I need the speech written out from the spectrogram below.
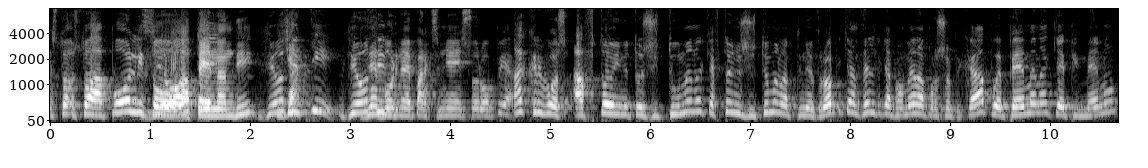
στο, στο απόλυτο διότι... απέναντι. Διότι... Γιατί; διότι... δεν μπορεί να υπάρξει μια ισορροπία. Ακριβώς. Αυτό είναι το ζητούμενο και αυτό είναι ζητούμενο από την Ευρώπη και αν θέλετε και από μένα προσωπικά που επέμενα και επιμένω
